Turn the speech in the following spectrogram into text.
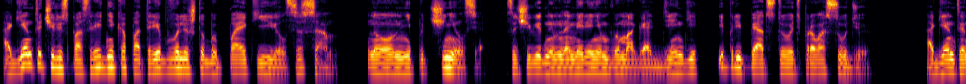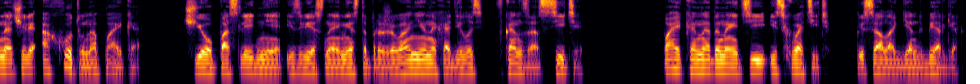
Агенты через посредника потребовали, чтобы Пайк явился сам, но он не подчинился, с очевидным намерением вымогать деньги и препятствовать правосудию. Агенты начали охоту на Пайка, чье последнее известное место проживания находилось в Канзас-Сити. «Пайка надо найти и схватить», — писал агент Бергер.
